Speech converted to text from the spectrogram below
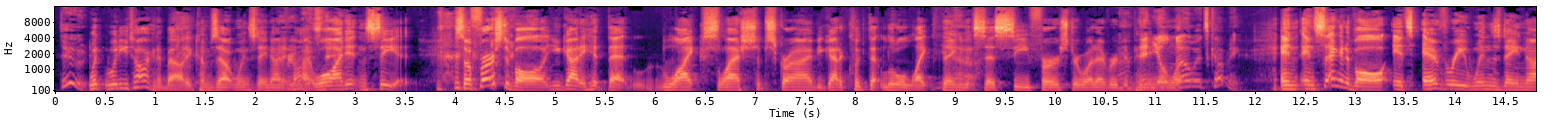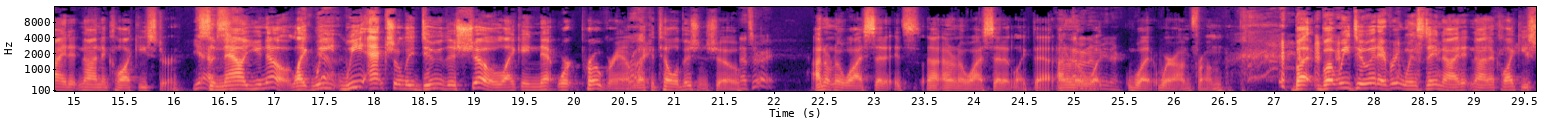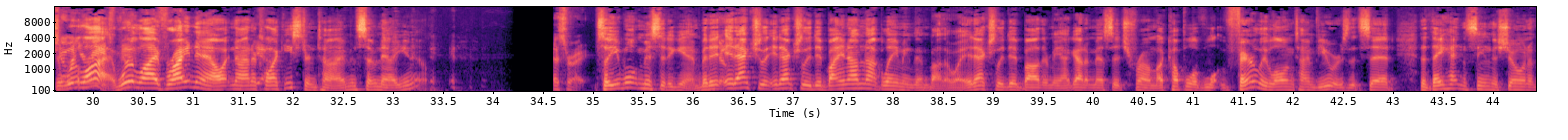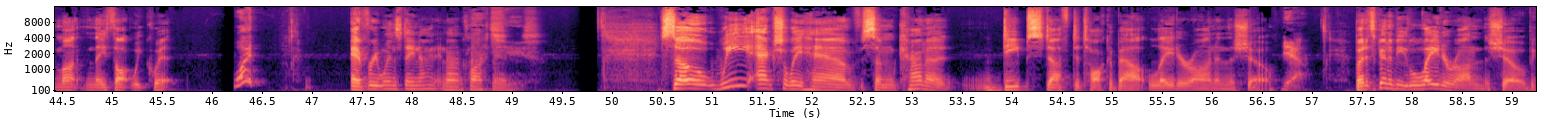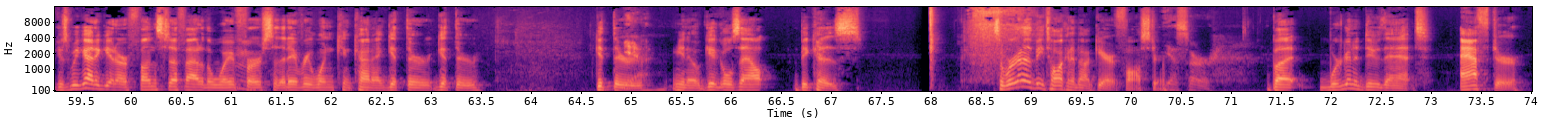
Dude. What, what are you talking about? It comes out Wednesday night Every at night. Wednesday. Well, I didn't see it. So first of all, you got to hit that like slash subscribe. You got to click that little like thing Yeah. that says see first or whatever, depending Then you'll on what. know it's coming. And and second of all, it's every Wednesday night at nine o'clock Eastern. Yes. So now you know. Like we Yeah. we actually do this show like a network program, like a television show. That's right. I don't know why I said it. It's I don't know why I said it like that. I don't I know don't know what what where I'm from. but but we do it every Wednesday night at nine o'clock Eastern. We're live. age, We're live right now at nine o'clock Eastern time, and so now you know. That's right. So you won't miss it again. But it, it actually it actually did. bo- And I'm not blaming them by the way. It actually did bother me. I got a message from a couple of lo- fairly long time viewers that said that they hadn't seen the show in a month and they thought we quit What? every Wednesday night at nine o'clock. Ah, man. Jeez. So we actually have some kind of deep stuff to talk about later on in the show. Yeah. But it's going to be later on in the show because we got to get our fun stuff out of the way hmm. first so that everyone can kind of get their get their get their Yeah. you know giggles out because so we're going to be talking about Garrett Foster. Yes, sir. But we're going to do that after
